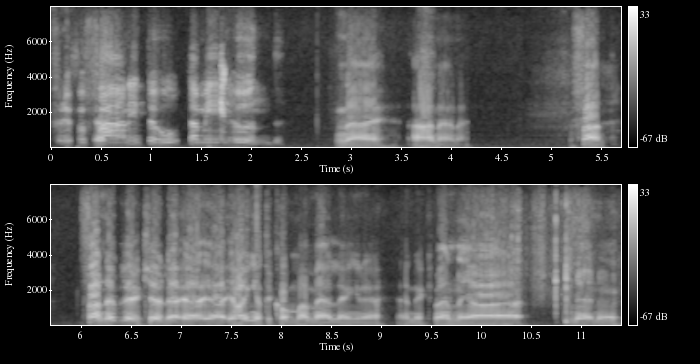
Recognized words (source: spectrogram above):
För du får fan inte hota min hund. Nej, ah, nej, nej. Fan. Fan, nu blir det kul. Jag, jag, jag, har inget att komma med längre, Henrik. Men jag... Nu, nu.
